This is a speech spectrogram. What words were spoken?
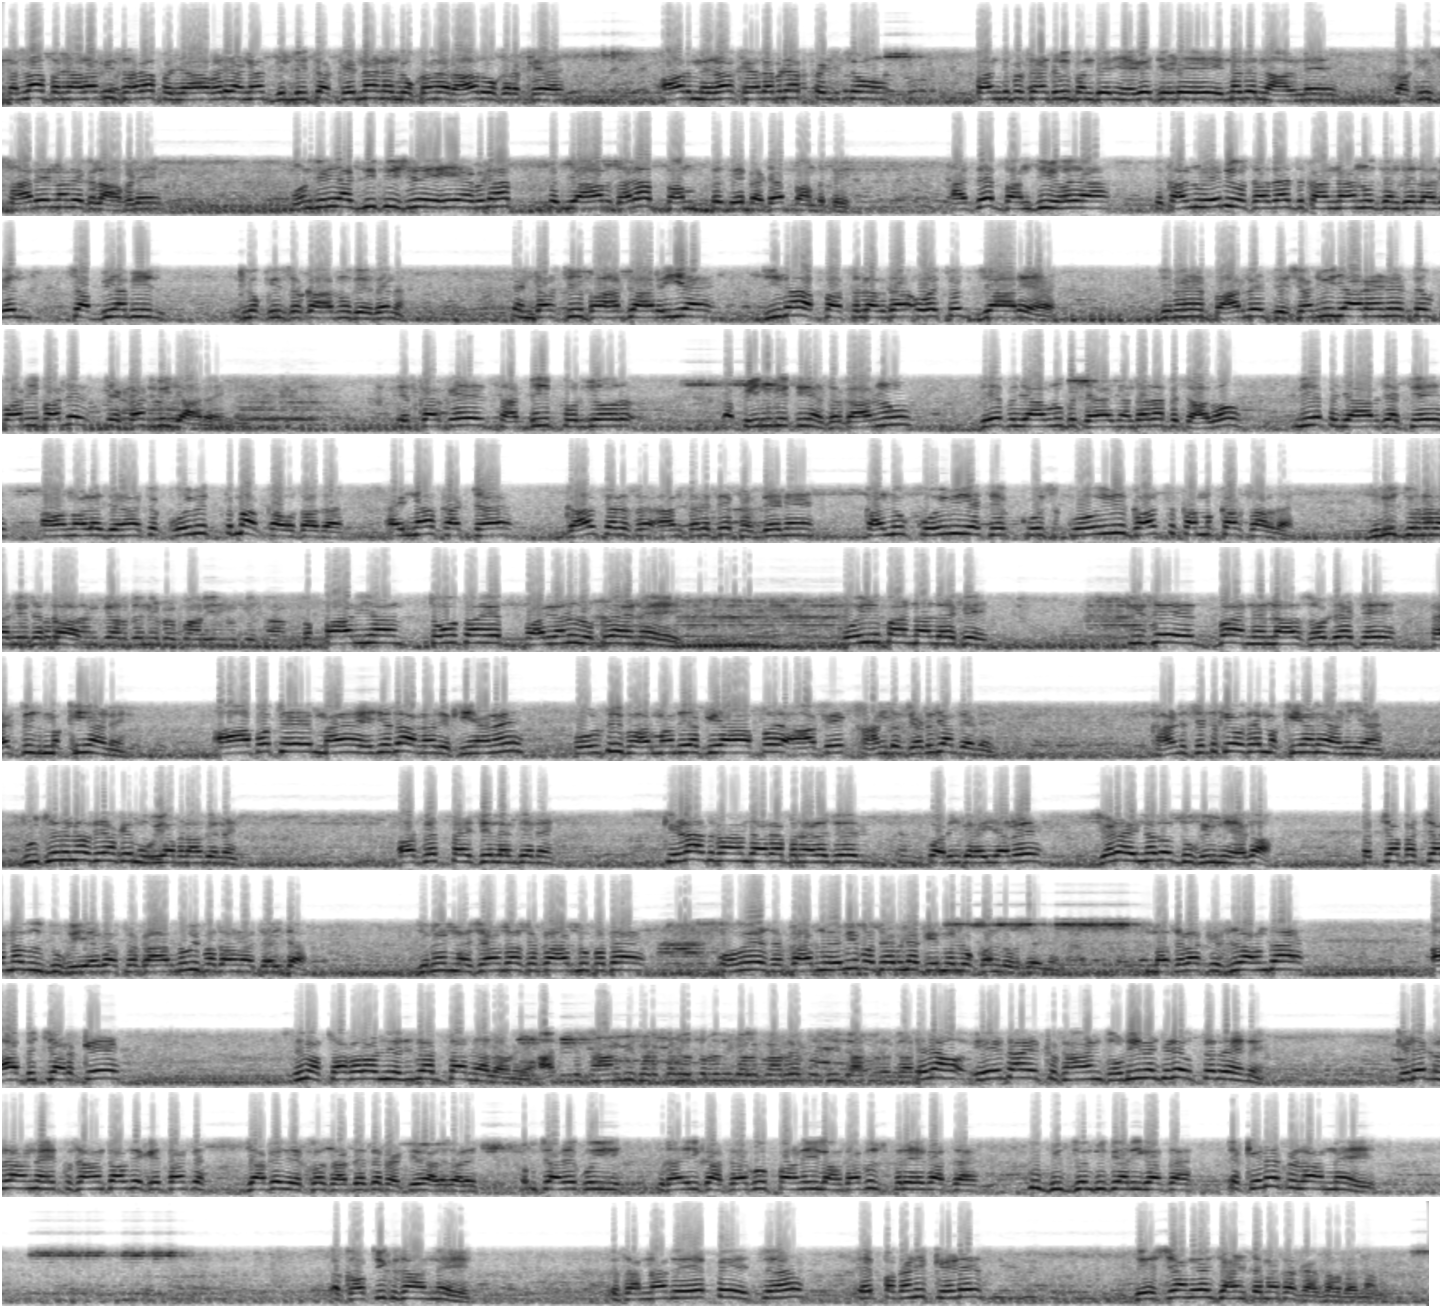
ਕੱਲਾ ਬਰਨਾਲਾ ਕੀ ਸਾਰਾ ਪੰਜਾਬ ਹਰਿਆਣਾ ਦਿੱਲੀ ਤੱਕ ਇਹਨਾਂ ਨੇ ਲੋਕਾਂ ਦਾ ਰਾਹ ਰੋਕ ਰੱਖਿਆ ਹੈ। ਔਰ ਮੇਰਾ ਖਿਆਲ ਹੈ ਵੀ ਨਾ ਪਿੰਡ ਤੋਂ 5% ਵੀ ਬੰਦੇ ਨਹੀਂ ਹੈਗੇ ਜਿਹੜੇ ਇਹਨਾਂ ਦੇ ਨਾਲ ਨੇ। ਬਾਕੀ ਸਾਰੇ ਇਹਨਾਂ ਦੇ ਖਿਲਾਫ ਨੇ। ਹੁਣ ਜਿਹੜੀ ਅੱਜ ਦੀ ਪਿਛਲੇ ਇਹ ਹੈ ਬੇਟਾ, ਪੰਜਾਬ ਸਾਰਾ ਬੰਬ ਤੇ ਬੈਠਾ ਬੰਬ ਤੇ। ਅੱਜ ਇਹ ਬੰਦ ਹੀ ਹੋਇਆ ਤੇ ਕੱਲ ਨੂੰ ਇਹ ਵੀ ਹੋ ਸਕਦਾ ਦੁਕਾਨਾਂ ਨੂੰ ਜੰਦੇ ਲਾ ਕੇ ਚਾਬੀਆਂ ਵੀ ਲੋਕੀ ਸਰਕਾਰ ਨੂੰ ਦੇ ਦੇਣ। ਇੰਡਸਟਰੀ ਬਾਹਰ ਜਾ ਰਹੀ ਹੈ, ਜਿਹਦਾ ਬੱਸ ਲੱਗਦਾ ਉਹ ਇੱਥੋਂ ਜਾ ਰਿਹਾ ਹੈ। ਜਿਵੇਂ ਬਾਹਰਲੇ ਦੇਸ਼ਾਂ 'ਚ ਵੀ ਜਾ ਰਹੇ ਨੇ ਤੇ ਵਪਾਰੀ ਬਾਹਰਲੇ ਸਟੇਟਾਂ 'ਚ ਵੀ ਜਾ ਰਹੇ ਨੇ। ਇਸ ਕਰਕੇ ਸਾਡੀ ਪੁਰਜੋਰ ਅਪੀਲ ਕੀਤੀ ਹੈ ਸਰਕਾਰ ਨੂੰ, ਜੇ ਪੰਜਾਬ ਨੂੰ ਬਚਾਇਆ ਜਾਂਦਾ ਤਾਂ ਬਚਾ ਲਓ। ਨਹੀਂ ਇਹ ਪੰਜਾਬ 'ਚ ਇੱਥੇ ਆਉਣ ਵਾਲੇ ਦਿਨਾਂ 'ਚ ਕੋਈ ਵੀ ਧਮਾਕਾ ਹੋ ਸਕਦਾ ਹੈ। ਇੰਨਾ ਇਕੱਠ ਹੈ ਗਲਤ ਅੰਸਰ ਇੱਥੇ ਫਿਰਦੇ ਨੇ। ਕੱਲ ਨੂੰ ਕੋਈ ਵੀ ਇੱਥੇ ਕੁਛ ਕੋਈ ਵੀ ਗਲਤ ਕੰਮ ਕਰ ਸਕਦਾ ਜਿਹਦੀ ਜ਼ਿੰਮੇਵਾਰੀ ਸਰਕਾਰ ਕਰਦੇ ਨੇ ਵਪਾਰੀਆਂ ਨੂੰ ਕਿਸਾਨ ਵਪਾਰੀਆਂ ਤੋਂ ਤਾਂ ਇਹ ਵਪਾਰੀਆਂ ਨੂੰ ਲੁੱਟ ਰਹੇ ਨੇ ਕੋਈ ਬਹਾਨਾ ਲੈ ਕੇ ਕਿਸੇ ਬਹਾਨੇ ਨਾਲ ਤੁਹਾਡੇ ਇੱਥੇ ਫੈਕਟਰੀ 'ਚ ਮੱਖੀਆਂ ਨੇ। ਆਪ ਉੱਥੇ ਮੈਂ ਇਹ ਜਿਹੀਆਂ ਧਾਰਨਾ ਦੇਖੀਆਂ ਨੇ ਪੋਲਟਰੀ ਫਾਰਮਾਂ ਦੇ ਅੱਗੇ ਆਪ ਆ ਕੇ ਖੰਡ ਸਿੱਟ ਜਾਂਦੇ ਨੇ। ਖੰਡ ਸਿੱਟ ਕੇ ਉੱਥੇ ਮੱਖੀਆਂ ਨੇ ਆਣੀਆਂ ਦੂਜੇ ਦਿਨ ਉੱਥੇ ਆ ਕੇ ਮੂਵੀਆਂ ਬਣਾਉਂਦੇ ਨੇ ਔਰ ਫਿਰ ਪੈਸੇ ਲੈਂਦੇ ਨੇ। ਕਿਹੜਾ ਦੁਕਾਨਦਾਰ ਹੈ ਬਨਾਲੇ ਜੇ ਇਨਕੁਆਰੀ ਕਰਾਈ ਜਾਵੇ ਜਿਹੜਾ ਇਹਨਾਂ ਤੋਂ ਦੁਖੀ ਨਹੀਂ ਹੈਗਾ। ਬੱਚਾ ਬੱਚਾ ਇਹਨਾਂ ਤੋਂ ਦੁਖੀ ਹੈਗਾ ਸਰਕਾਰ ਨੂੰ ਵੀ ਪਤਾ ਹੋਣਾ ਚਾਹੀਦਾ। ਜਿਵੇਂ ਨਸ਼ਿਆਂ ਦਾ ਸਰਕਾਰ ਨੂੰ ਪਤਾ ਹੈ ਉਵੇਂ ਸਰਕਾਰ ਨੂੰ ਇਹ ਵੀ ਪਤਾ ਵੀ ਨਾ ਕਿਵੇਂ ਲੋਕਾਂ ਨੂੰ ਲੁੱਟਦੇ ਨੇ। ਮਸਲਾ ਕਿਸ ਦਾ ਹੁੰਦਾ ਹੈ ਆਪ ਵਿਚੜ ਕੇ ਸਿਰ ਹੱਥਾ ਕਰੋ ਨਹੀਂ ਅਸੀਂ ਤਾਂ ਧਰਨਾ ਲਾਉਣੇ ਆ। ਅੱਜ ਕਿਸਾਨ ਵੀ ਸੜਕਾਂ ਦੇ ਉਤਰਨ ਦੀ ਗੱਲ ਕਰ ਰਹੇ ਤੁਸੀਂ ਇਹਦਾ ਇਹ ਤਾਂ ਇਹ ਕਿਸਾਨ ਥੋੜੀ ਨੇ ਜਿਹੜੇ ਉੱਤਰ ਰਹੇ ਨੇ। ਕਿਹੜੇ ਕਿਸਾਨ ਨੇ? ਕਿਸਾਨ ਸਾਹਿਬ ਦੇ ਖੇਤਾਂ 'ਚ ਜਾ ਕੇ ਦੇਖੋ, ਸਾਡੇ ਤੇ ਫੈਕਟਰੀ ਆਲੇ ਵਾਲੇ ਉਹ ਵਿਚਾਰੇ ਕੋਈ ਉਡਾਈ ਕਰਦਾ, ਕੋਈ ਪਾਣੀ ਲਾਉਂਦਾ, ਕੋਈ ਸਪਰੇਅ ਕਰਦਾ, ਕੋਈ ਬੀਜਣ ਦੀ ਤਿਆਰੀ ਕਰਦਾ। ਇਹ ਕਿਹੜੇ ਕਿਸਾਨ ਨੇ ਇਹ? ਅਖੌਤੀ ਕਿਸਾਨ ਨੇ ਇਹ। ਕਿਸਾਨਾਂ ਦੇ ਭੇਜ 'ਚ ਇਹ ਪਤਾ ਨਹੀਂ ਕਿਹੜੇ ਦੇਸ਼ਾਂ ਦੇ ਏਜੰਟ ਮੈਂ ਤਾਂ ਕਹਿ ਸਕਦਾ ਇਹਨਾਂ ਨੂੰ।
